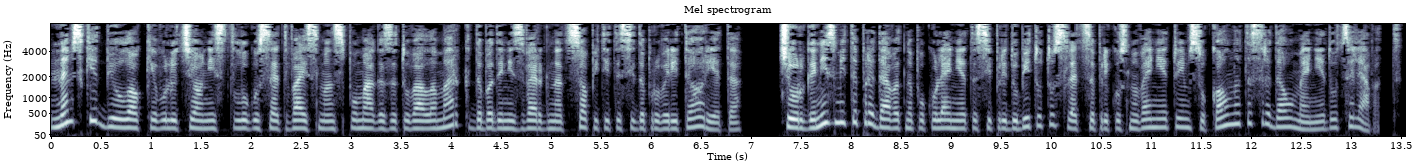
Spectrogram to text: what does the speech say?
Немският биолог-еволюционист Лугосет Вайсман спомага за това Ламарк да бъде низвергнат с опитите си да провери теорията, че организмите предават на поколенията си придобитото след съприкосновението им с околната среда умение да оцеляват.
